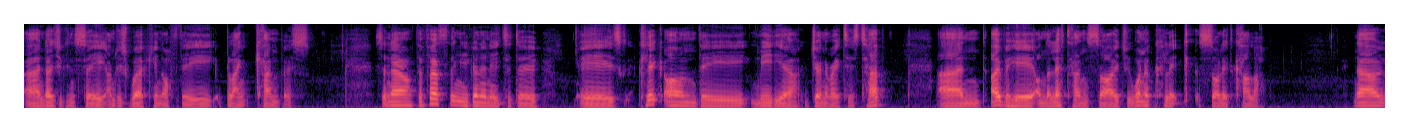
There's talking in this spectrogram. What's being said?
and as you can see I'm just working off the blank canvas. So now the first thing you're going to need to do is click on the media generators tab and over here on the left hand side you want to click solid color. Now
